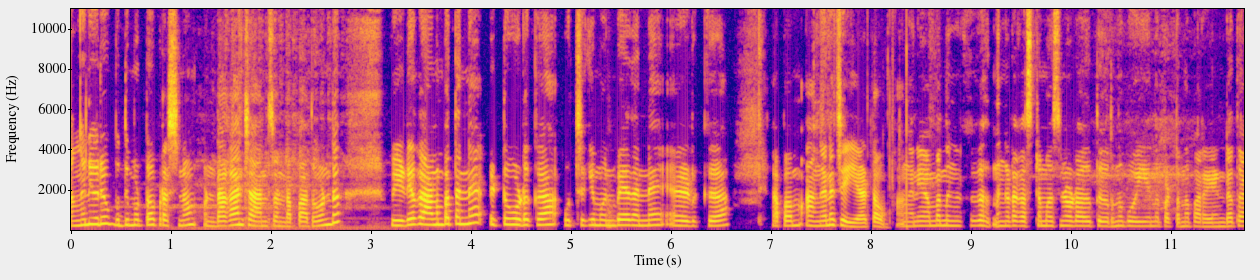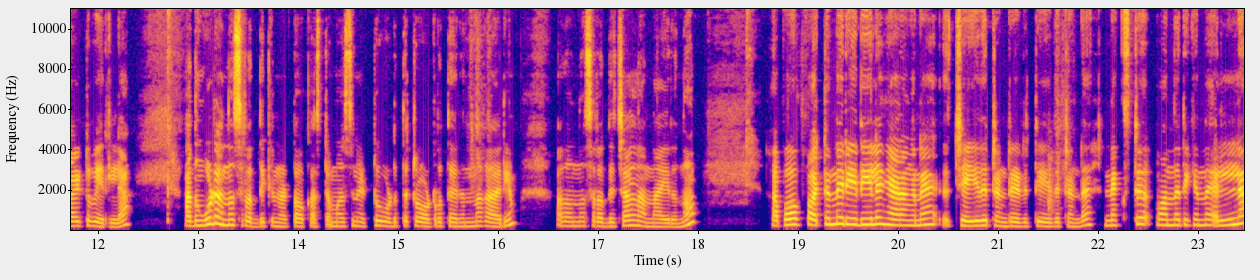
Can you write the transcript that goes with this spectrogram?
അങ്ങനെ ഒരു ബുദ്ധിമുട്ടോ പ്രശ്നം ഉണ്ടാകാൻ ചാൻസ് ഉണ്ട്. അപ്പോൾ അതുകൊണ്ട് വീഡിയോ കാണുമ്പോൾ തന്നെ ഇട്ട് കൊടുക്കുക ഉച്ചയ്ക്ക് മുൻപേ തന്നെ എടുക്കുക. അപ്പം അങ്ങനെ ചെയ്യാം കേട്ടോ അങ്ങനെയാകുമ്പോൾ നിങ്ങൾക്ക് നിങ്ങളുടെ കസ്റ്റമേഴ്സിനോട് അത് തീർന്നു പോയി എന്ന് പെട്ടെന്ന് പറയേണ്ടതായിട്ട് വരില്ല. അതും കൂടി ഒന്ന് ശ്രദ്ധിക്കണം കേട്ടോ കസ്റ്റമേഴ്സിന് ഇട്ട് കൊടുത്തിട്ട് ഓർഡർ തരുന്ന കാര്യം അതൊന്ന് ശ്രദ്ധിച്ചാൽ നന്നായിരുന്നു. അപ്പോൾ പറ്റുന്ന രീതിയിൽ ഞാനങ്ങനെ ചെയ്തിട്ടുണ്ട് എഡിറ്റ് ചെയ്തിട്ടുണ്ട്. നെക്സ്റ്റ് വന്നിരിക്കുന്ന എല്ലാ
